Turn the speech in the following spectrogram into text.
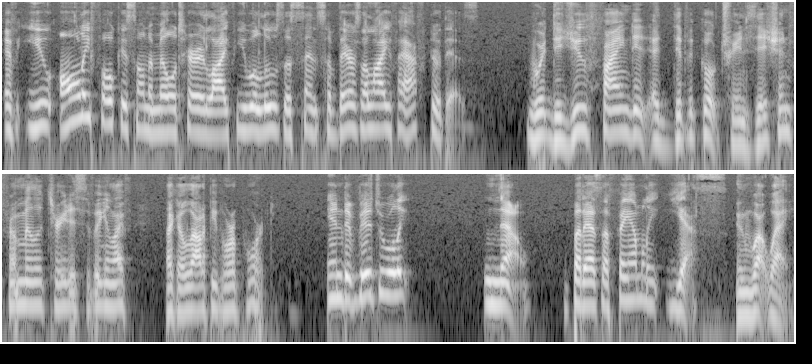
If you only focus on the military life, you will lose a sense of there's a life after this. Where, did you find it a difficult transition from military to civilian life, like a lot of people report? Individually, no, but as a family, yes. In what way?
